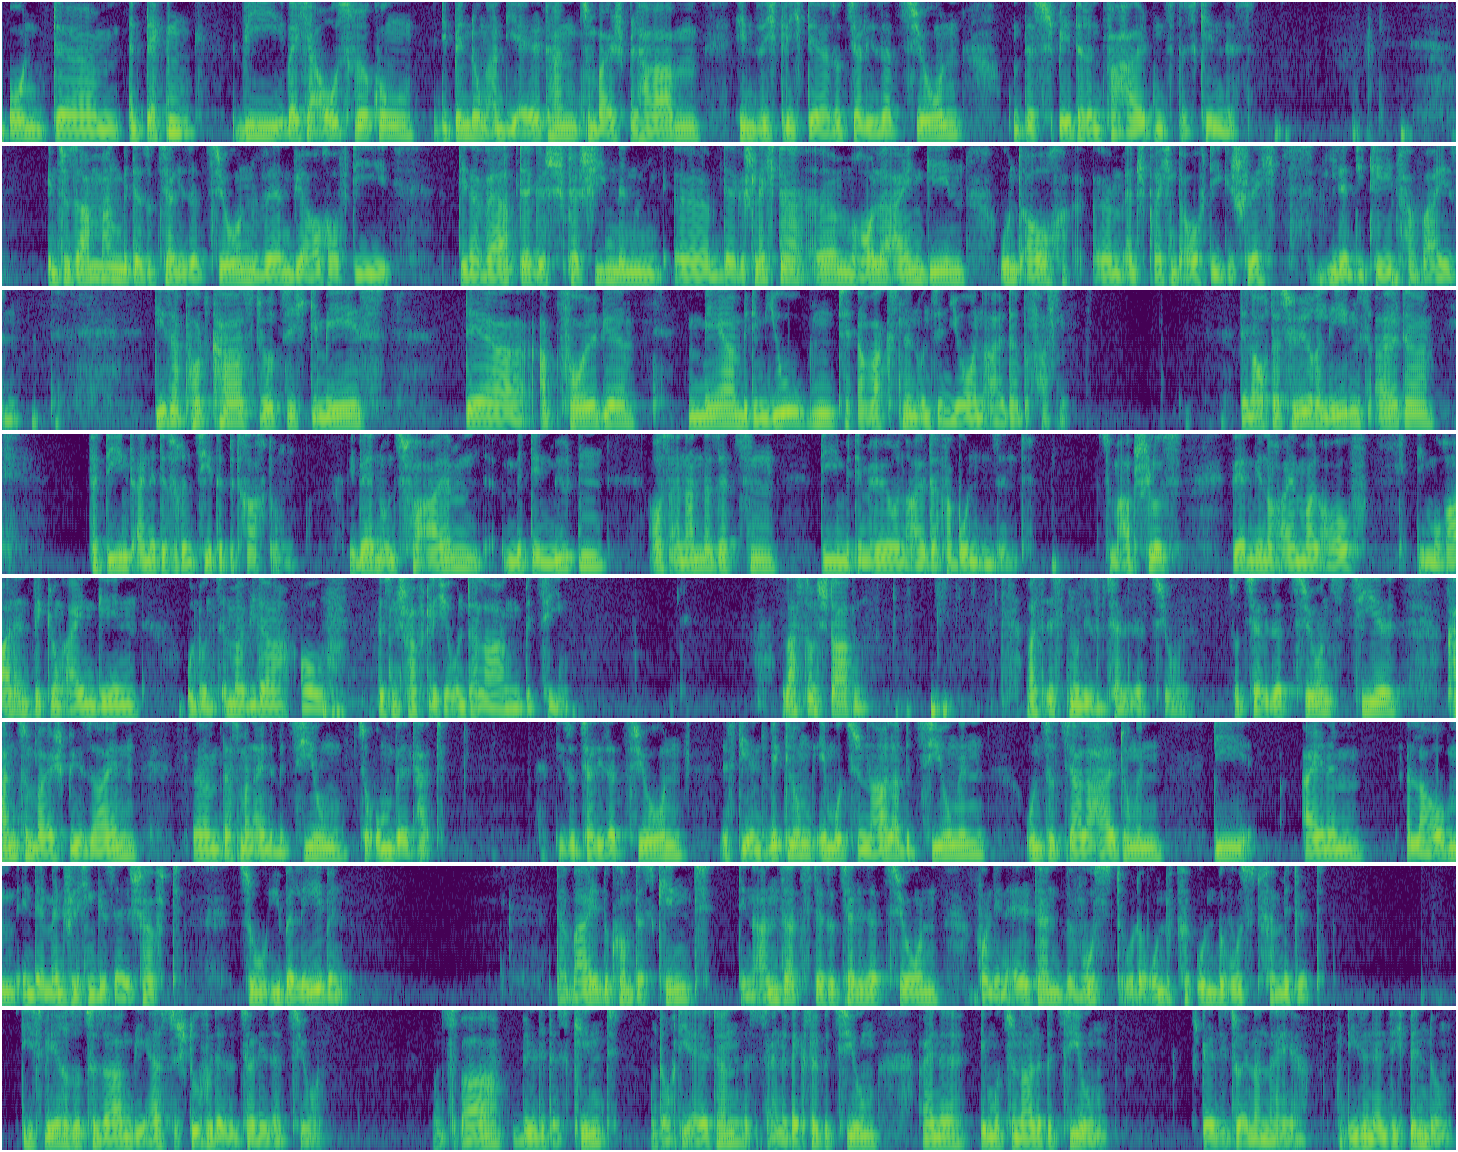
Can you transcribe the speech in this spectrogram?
und ähm, entdecken, wie, welche Auswirkungen die Bindung an die Eltern zum Beispiel haben hinsichtlich der Sozialisation und des späteren Verhaltens des Kindes. Im Zusammenhang mit der Sozialisation werden wir auch auf die den Erwerb der verschiedenen äh, der Geschlechterrolle ähm, eingehen und auch ähm, entsprechend auf die Geschlechtsidentität verweisen. Dieser Podcast wird sich gemäß der Abfolge mehr mit dem Jugend-, Erwachsenen- und Seniorenalter befassen. Denn auch das höhere Lebensalter verdient eine differenzierte Betrachtung. Wir werden uns vor allem mit den Mythen auseinandersetzen, die mit dem höheren Alter verbunden sind. Zum Abschluss werden wir noch einmal auf die Moralentwicklung eingehen und uns immer wieder auf wissenschaftliche Unterlagen beziehen. Lasst uns starten. Was ist nun die Sozialisation? Sozialisationsziel kann zum Beispiel sein, dass man eine Beziehung zur Umwelt hat. Die Sozialisation ist die Entwicklung emotionaler Beziehungen und sozialer Haltungen, die einem erlauben, in der menschlichen Gesellschaft zu überleben. Dabei bekommt das Kind den Ansatz der Sozialisation von den Eltern bewusst oder unbewusst vermittelt. Dies wäre sozusagen die erste Stufe der Sozialisation. Und zwar bildet das Kind und auch die Eltern, das ist eine Wechselbeziehung, eine emotionale Beziehung, stellen sie zueinander her. Und diese nennt sich Bindung.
